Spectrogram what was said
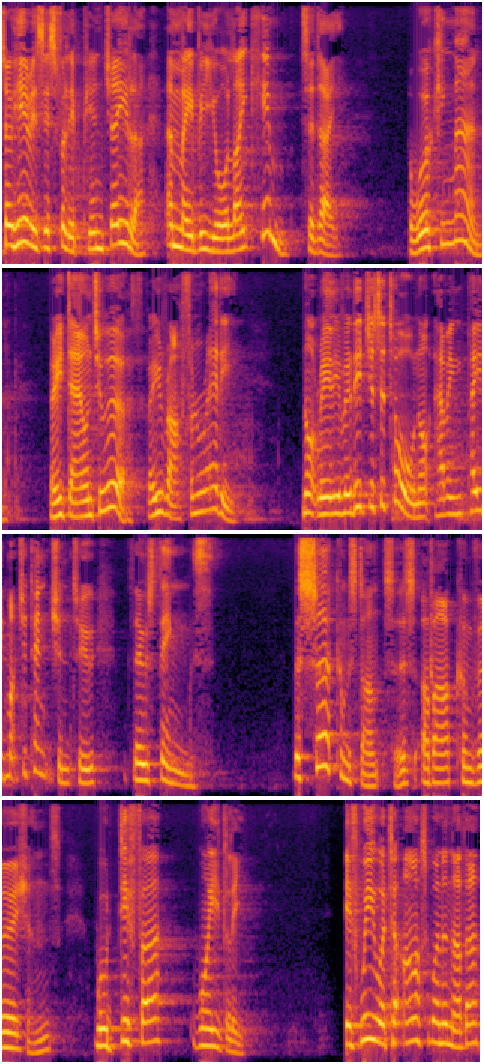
So here is this Philippian jailer, and maybe you're like him today. a working man, very down to earth, very rough and ready, not really religious at all, not having paid much attention to those things. The circumstances of our conversions will differ widely. If we were to ask one another,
